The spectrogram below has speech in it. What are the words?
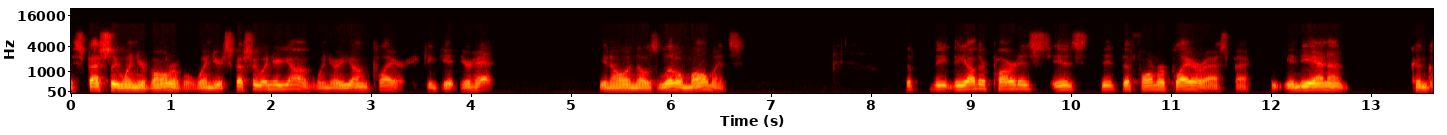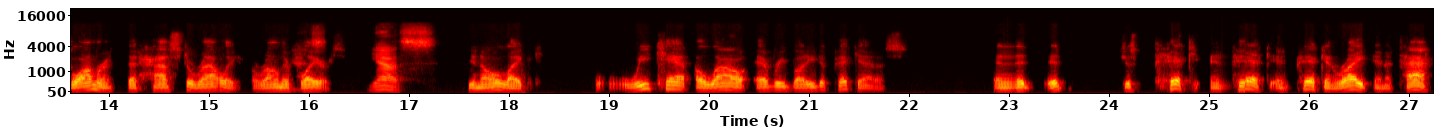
especially when you're vulnerable, when you're, especially when you're young, when you're a young player, it can get in your head. You know, in those little moments. The, the, the other part is is the, the former player aspect, the Indiana conglomerate that has to rally around their Yes. players Yes. you know like we can't allow everybody to pick at us and it it just pick and pick and pick and write and attack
